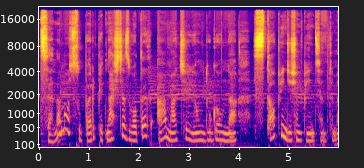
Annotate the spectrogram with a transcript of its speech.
cena no super, 15 zł, a macie ją długą na 155 cm.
